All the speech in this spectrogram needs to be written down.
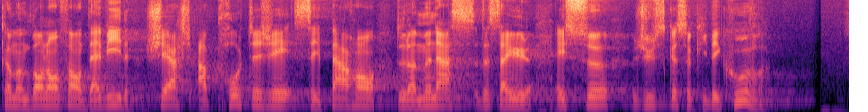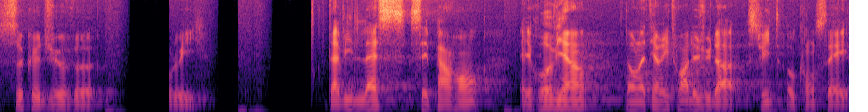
Comme un bon enfant, David cherche à protéger ses parents de la menace de Saül, et ce jusqu'à ce qu'il découvre ce que Dieu veut pour lui. David laisse ses parents et revient dans le territoire de Juda suite au conseil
